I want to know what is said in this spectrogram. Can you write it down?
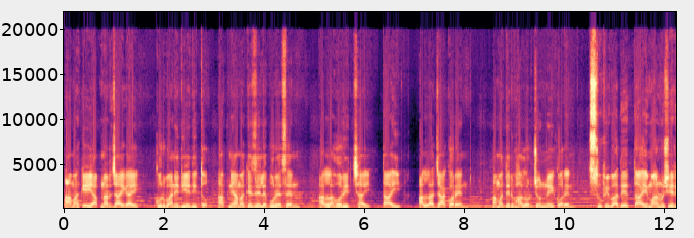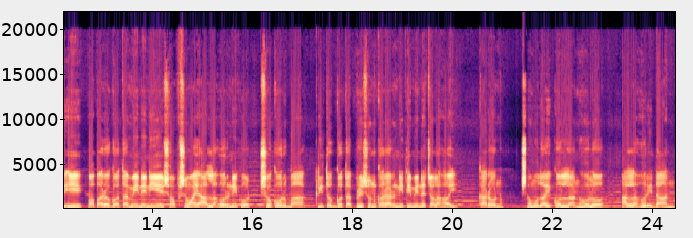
আমাকেই আপনার জায়গায় কুরবানি দিয়ে দিত। আপনি আমাকে জেলে পুরেছেন আল্লাহর ইচ্ছায়। তাই আল্লাহ যা করেন আমাদের ভালোর জন্যই করেন। সুফিবাদে তাই মানুষের এ অপারগতা মেনে নিয়ে সবসময় আল্লাহর নিকট শকর বা কৃতজ্ঞতা প্রেষণ করার নীতি মেনে চলা হয়। কারণ, সমুদয় কল্যাণ হল আল্লাহরই দান।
